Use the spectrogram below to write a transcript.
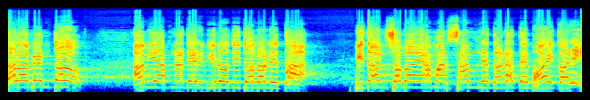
তাড়াবেন তো? আমি আপনাদের বিরোধী দলনেতা। বিধানসভায় আমার সামনে দাঁড়াতে ভয় করে,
